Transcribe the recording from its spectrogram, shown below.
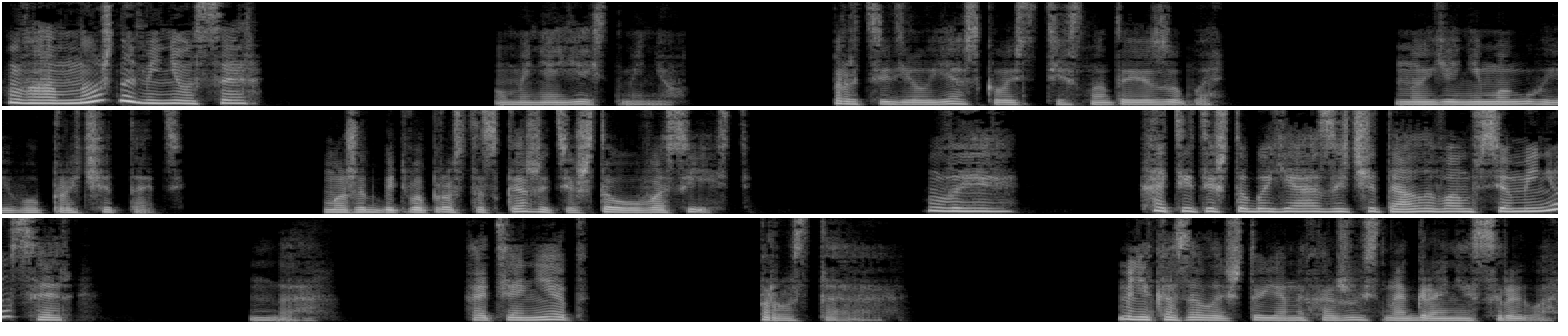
Вам нужно меню, сэр? У меня есть меню. Процедил я сквозь стиснутые зубы. Но я не могу его прочитать. Может быть, вы просто скажете, что у вас есть? Вы хотите, чтобы я зачитала вам все меню, сэр? Да. Хотя нет. Просто мне казалось, что я нахожусь на грани срыва.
